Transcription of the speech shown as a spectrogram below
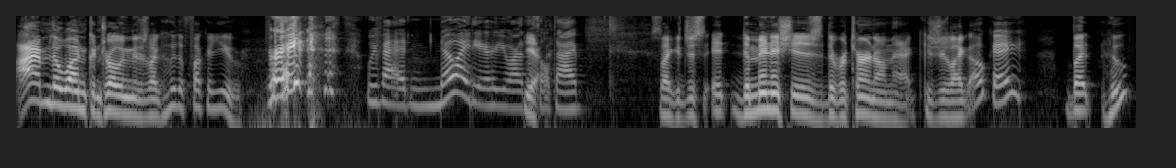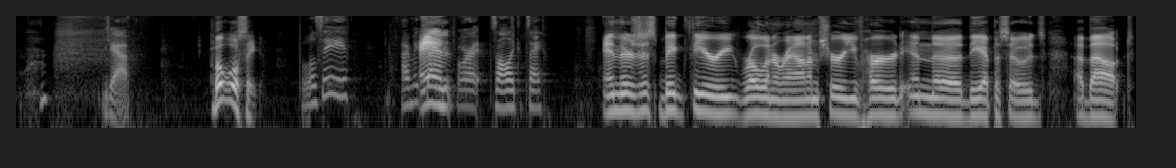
"I'm the one controlling this," like, who the fuck are you? Right? We've had no idea who you are this Yeah. whole time. It's like it just it diminishes the return on that because you're like, okay, but who? Yeah. But we'll see. We'll see. I'm excited And- for it. That's all I can say. And there's this big theory rolling around. I'm sure you've heard in the the episodes about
